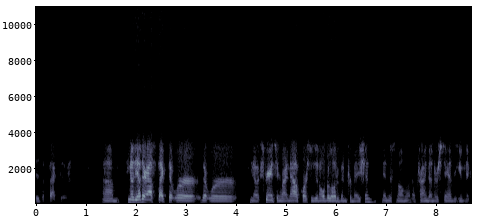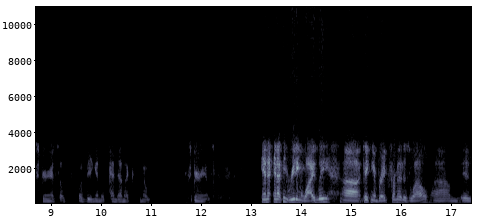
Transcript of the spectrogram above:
is effective. Um, you know, the other aspect that we're that we're you know experiencing right now of course is an overload of information in this moment of trying to understand the human experience of, of being in this pandemic you know experience and, and I think reading widely, uh, taking a break from it as well, um, is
